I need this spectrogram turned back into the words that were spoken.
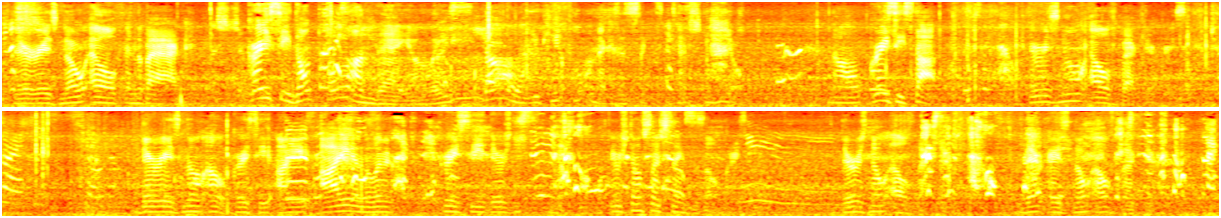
Gonna There is no elf in the back. Gracie, don't pull on that, young lady. No, you can't pull on that because it's like it's attached to the wheel. No, Gracie, stop. There's an elf. There is no elf back there, Gracie. To show them. There is no elf, Gracie. I There's an I am the limit. there. Gracie, there's There's elf. there's no such things as elf, Gracie. Mm. There is no elf back There's there. elf. There is no elf back there. elf back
